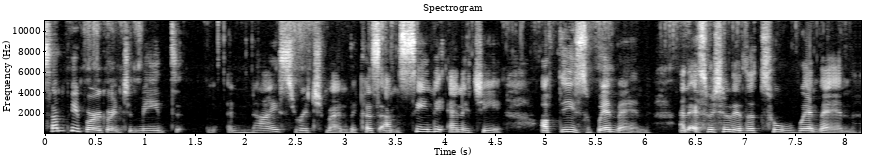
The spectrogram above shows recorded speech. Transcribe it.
some people are going to meet a nice rich man because I'm seeing the energy of these women and especially the two women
